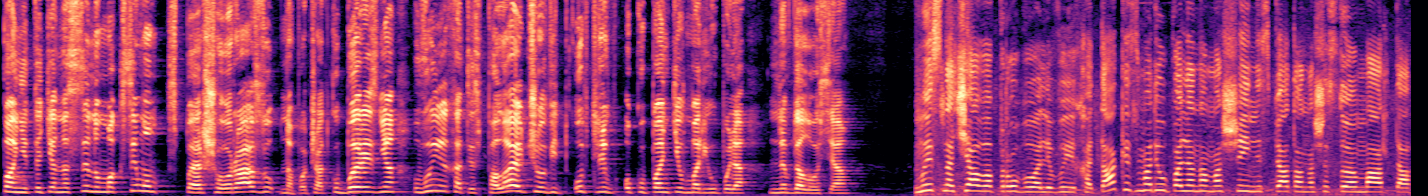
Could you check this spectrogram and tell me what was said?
Пані Тетяна з сином Максимом з першого разу на початку березня виїхати з палаючого від обстрілів окупантів Маріуполя не вдалося. Мы сначала пробовали выехать так из Мариуполя на машине с 5 на 6 марта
